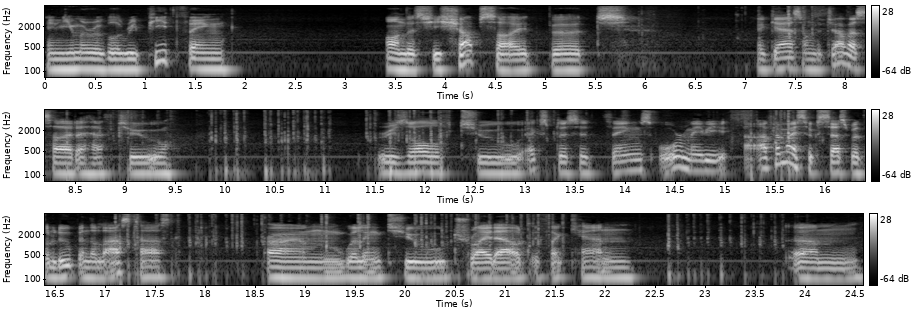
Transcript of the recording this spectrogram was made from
enumerable repeat thing on the C Sharp side but I guess on the Java side I have to resolve to explicit things or maybe after my success with the loop in the last task I'm willing to try it out if I can um,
